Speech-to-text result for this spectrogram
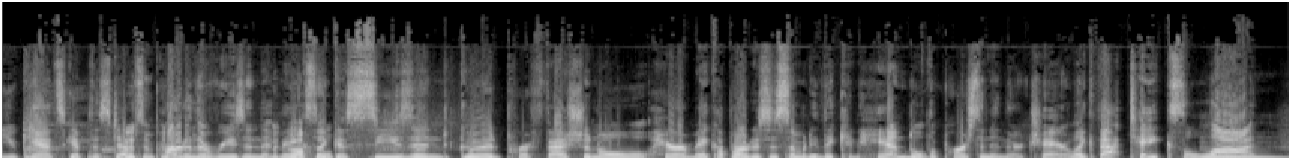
You can't skip the steps. And part of the reason that makes like a seasoned, good professional hair and makeup artist is somebody that can handle the person in their chair. Like that takes a lot Mm.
